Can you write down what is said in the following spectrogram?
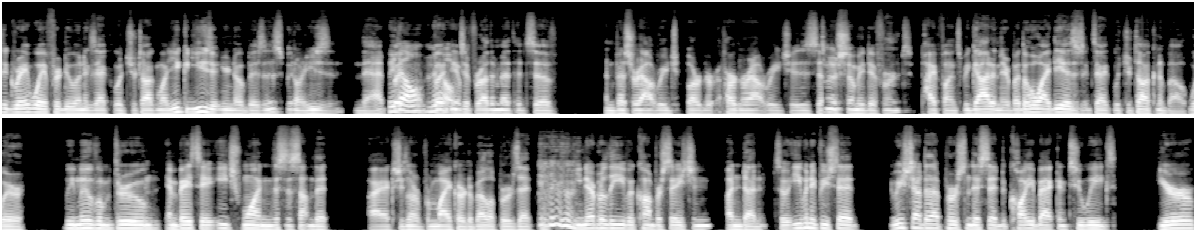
It's a great way for doing exactly what you're talking about. You could use it in your no business. We don't use it in that. We but, don't, But no. use it for other methods of investor outreach, partner, partner outreaches. There's so many different pipelines we got in there. But the whole idea is exactly what you're talking about, where we move them through and basically each one, this is something that I actually learned from Mike, our developers, that you never leave a conversation undone. So even if you said, you reached out to that person, they said to call you back in two weeks, your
